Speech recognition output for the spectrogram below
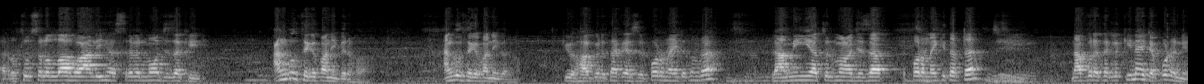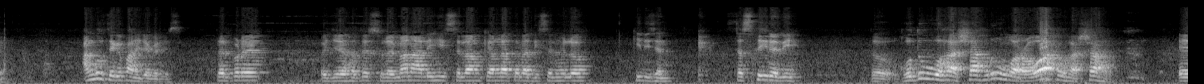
আর রসুল সাল আলী আসলামের মজেজা কি? আঙ্গুল থেকে পানি বের হওয়া। আঙ্গুল থেকে পানি বের হওয়া। কেউ হা করে তাকে আছে পড়ো না এটা তোমরা। লামিয়াতুল মজেজা পড়ো না কিতাবটা? না পড়ে থাকলে কিনা এটা পড়ে নিও। আঙ্গুল থেকে পানিটা বেরিয়েছে। তারপরে ওই যে হজরত সুলাইমান আলী ইসলামকে আল্লাহ তালা দিচ্ছেন হলো কি দিচ্ছেন তসখির তো গদু শাহরু ওয়া রওয়াহ উহা শাহর। এ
